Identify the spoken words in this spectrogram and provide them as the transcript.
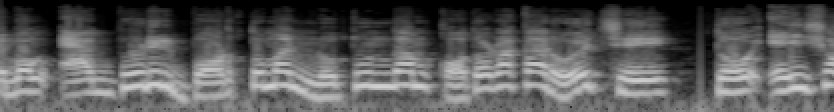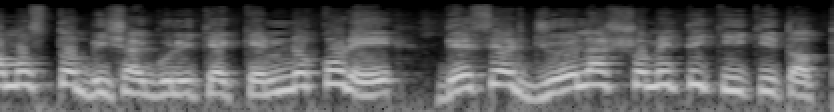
এবং এক ভরির বর্তমান নতুন দাম কত টাকা রয়েছে? তো এই সমস্ত বিষয়গুলিকে কেন্দ্র করে দেশের জুয়েলার সমিতি কি কি তথ্য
